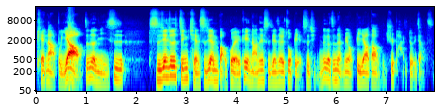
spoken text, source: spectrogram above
天哪，不要！真的你是时间就是金钱，时间很宝贵，可以拿那时间再去做别的事情。那个真的没有必要到你去排队这样子。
